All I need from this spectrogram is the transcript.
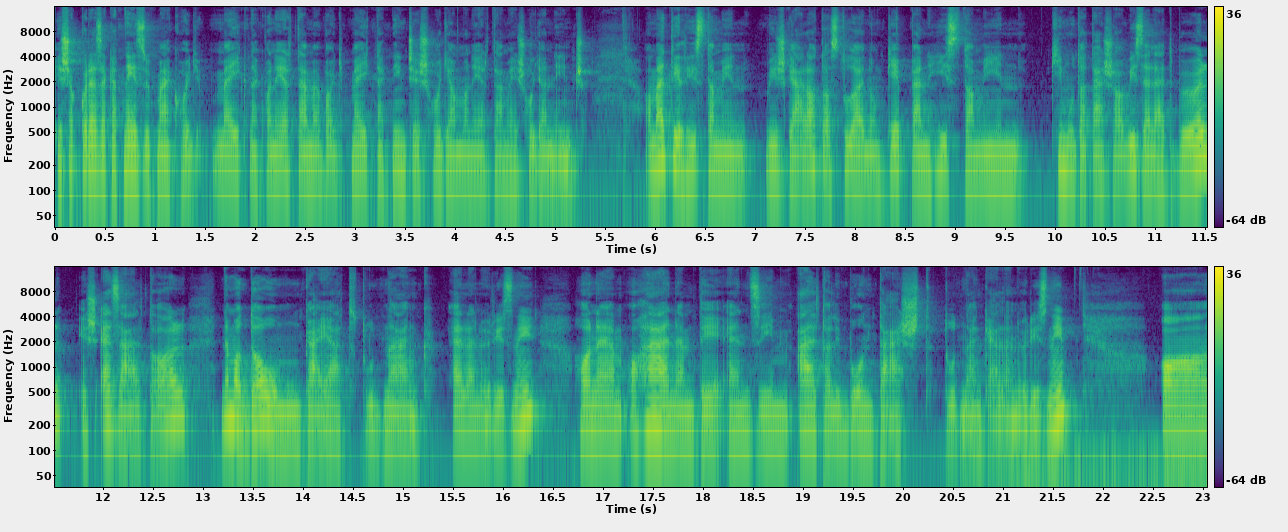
És akkor ezeket nézzük meg, hogy melyiknek van értelme, vagy melyiknek nincs, és hogyan van értelme, és hogyan nincs. A metilhisztamin vizsgálat az tulajdonképpen hisztamin kimutatása a vizeletből, és ezáltal nem a DAO munkáját tudnánk ellenőrizni, hanem a HNMT enzim általi bontást tudnánk ellenőrizni. A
